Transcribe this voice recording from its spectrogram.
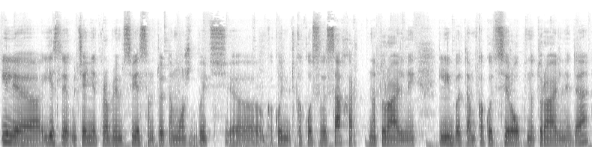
или если у тебя нет проблем с весом, то это может быть э, какой-нибудь кокосовый сахар натуральный, либо там какой-то сироп натуральный, да,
